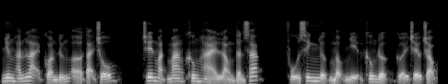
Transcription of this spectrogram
Nhưng hắn lại còn đứng ở tại chỗ, trên mặt mang không hài lòng tân sắc, phụ sinh nhược mộng nhịn không được cười trêu chọc.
